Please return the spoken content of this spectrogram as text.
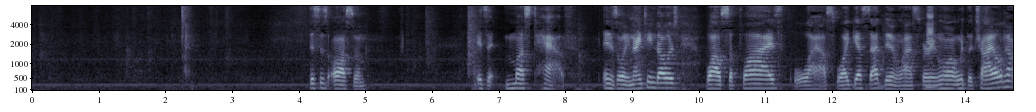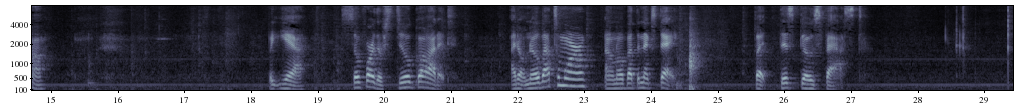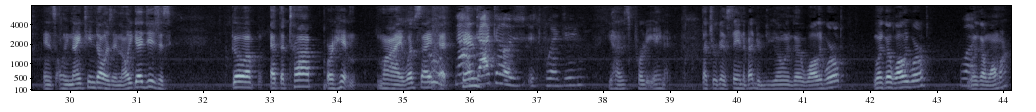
This is awesome. It's a must-have. And it's only $19 while supplies last. Well, I guess that didn't last very long with the child, huh? But yeah, so far they've still got it. I don't know about tomorrow. I don't know about the next day. But this goes fast. And it's only $19. And all you got to do is just go up at the top or hit my website Ooh, at now 10. That is, is pretty. Yeah, it's pretty, ain't it? Thought you were gonna stay in the bedroom. Do you want to go Wally World? You want to go Wally World? What? You want to go Walmart?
